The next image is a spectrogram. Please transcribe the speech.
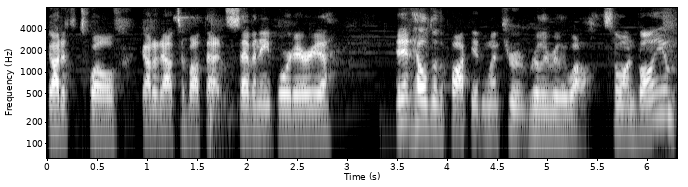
got it to 12, got it out to about that seven, eight board area, and it held to the pocket and went through it really, really well. So on volume,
